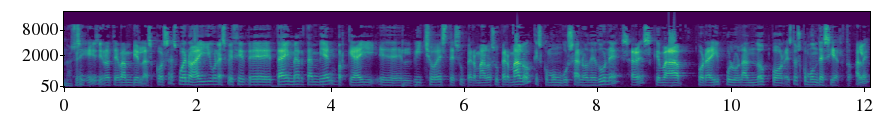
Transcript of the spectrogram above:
No sé. Sí, si no te van bien las cosas. Bueno, hay una especie de timer también, porque hay el bicho este super malo, super malo, que es como un gusano de Dune, ¿sabes? Que va por ahí pululando por. Esto es como un desierto, ¿vale?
